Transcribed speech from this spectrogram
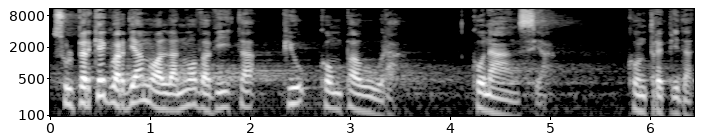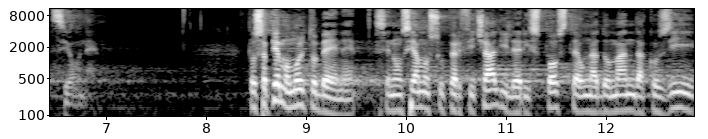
sul perché guardiamo alla nuova vita più con paura, con ansia, con trepidazione. Lo sappiamo molto bene, se non siamo superficiali le risposte a una domanda così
